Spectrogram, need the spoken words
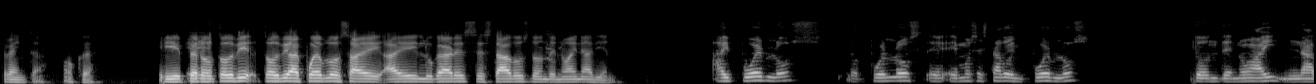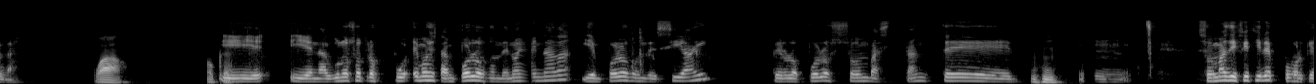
30, ok. Y, pero eh, todavía, todavía hay pueblos, hay, hay lugares, estados donde no hay nadie. Hay pueblos, los pueblos, eh, hemos estado en pueblos donde no hay nada. Wow. Okay. Y, y, en algunos otros, hemos estado en pueblos donde no hay nada y en pueblos donde sí hay, pero los pueblos son bastante, mm, son más difíciles porque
